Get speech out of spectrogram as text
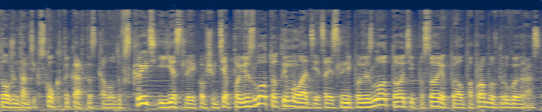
должен там, типа, сколько-то карт из колоды вскрыть, и если, в общем, тебе повезло, то ты молодец, а если не повезло, то, типа, сори, Пэл, попробуй в другой раз.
